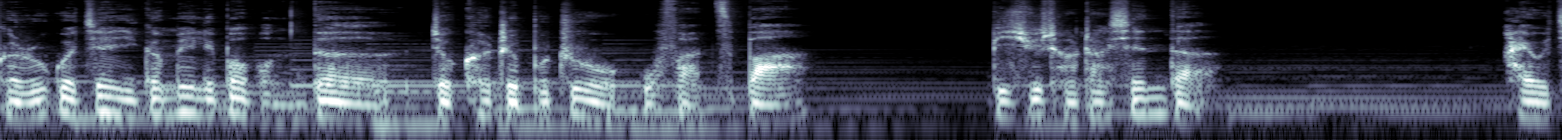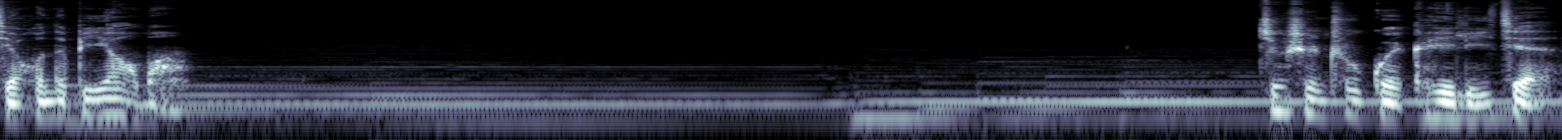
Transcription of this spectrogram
可如果见一个魅力爆棚的就克制不住，无法自拔，必须尝尝鲜的，还有结婚的必要吗？精神出轨可以理解，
